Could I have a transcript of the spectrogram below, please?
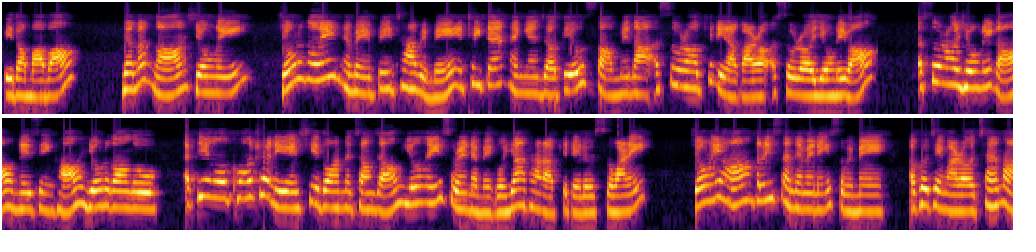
ပေးသွားမှာပါ။နံပါတ်9ယုံလင်းရုံးကောင်ရဲ့နာမည်ပေးထားပေမဲ့ထိတ်တန်းနိုင်ငံကျော်တရုတ်ဆောင်မင်းသားအဆိုတော်ဖြစ်နေတာကတော့အဆိုတော်ယုံလေးပါအဆိုတော်ယုံလေးကငယ်စဉ်ခေါရုံးကောင်လိုအပြင်ကိုခေါ်ထွက်နေတဲ့ရှေ့သွားနှစ်ချောင်းချောင်းယုံလေးဆိုတဲ့နာမည်ကိုရထားတာဖြစ်တယ်လို့ဆိုပါတယ်ယုံလေးဟာတရိษံနာမည်နဲ့ဆိုပေမဲ့ အခုချိန်မှာတော့ချမ်းသာ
